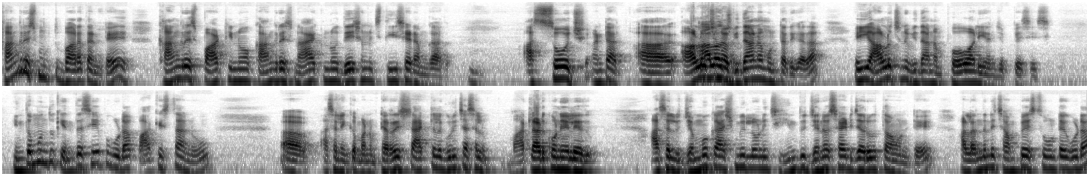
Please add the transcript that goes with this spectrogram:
కాంగ్రెస్ ముక్తు భారత్ అంటే కాంగ్రెస్ పార్టీనో కాంగ్రెస్ నాయకునో దేశం నుంచి తీసేయడం కాదు. ఆ సోచ్ అంటే ఆలోచన. విధానం ఉంటుంది కదా ఈ ఆలోచన విధానం పోవాలి అని చెప్పేసి ఇంతకుముందుకు ఎంతసేపు కూడా పాకిస్తాను అసలు ఇంకా మనం టెర్రరిస్ట్ యాక్టుల గురించి అసలు మాట్లాడుకోనే లేదు. అసలు జమ్మూ కాశ్మీర్లో నుంచి హిందూ జెనోసైడ్ జరుగుతూ ఉంటే వాళ్ళందరినీ చంపేస్తూ ఉంటే కూడా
